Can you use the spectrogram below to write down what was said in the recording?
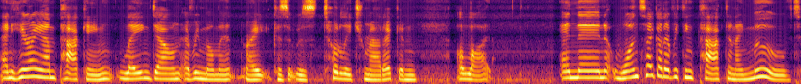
And here I am packing, laying down every moment, right? Because it was totally traumatic and a lot. And then once I got everything packed and I moved,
